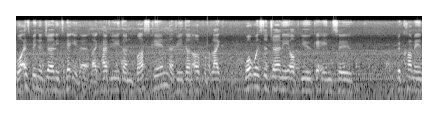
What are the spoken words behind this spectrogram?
What has been the journey to get you there? Like, have you done busking? Have you done open? Like, what was the journey of you getting to becoming,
